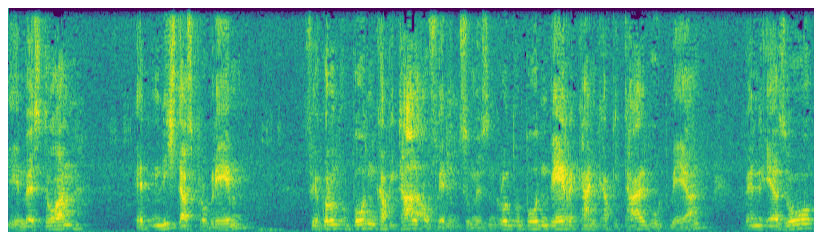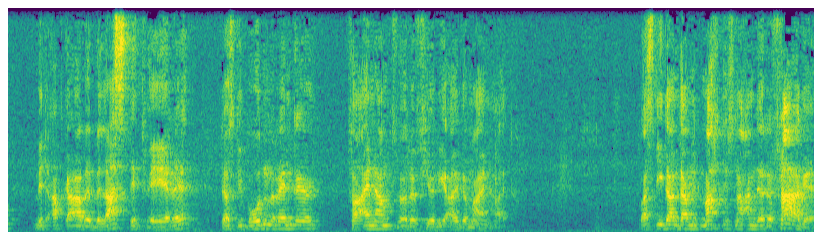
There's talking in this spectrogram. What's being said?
Die Investoren hätten nicht das Problem, für Grund und Boden Kapital aufwenden zu müssen. Grund und Boden wäre kein Kapitalgut mehr, wenn er so mit Abgabe belastet wäre, dass die Bodenrente vereinnahmt würde für die Allgemeinheit. Was die dann damit macht, ist eine andere Frage.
